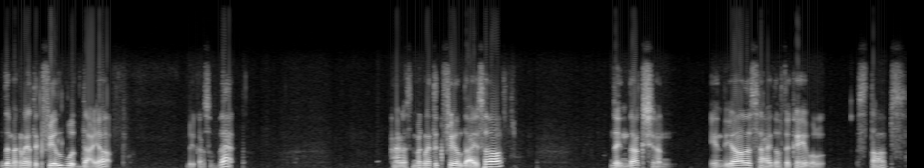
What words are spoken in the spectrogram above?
the magnetic field would die off because of that. And as the magnetic field dies off, the induction in the other side of the cable stops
